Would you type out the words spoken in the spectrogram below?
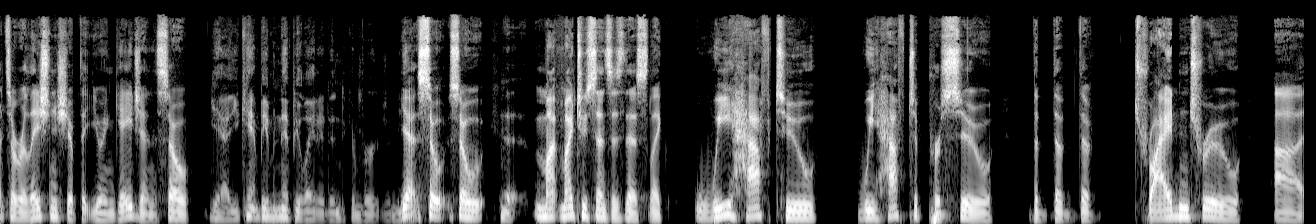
it's a relationship that you engage in. So Yeah, you can't be manipulated into conversion. yeah. So so uh, my my two cents is this: like we have to we have to pursue the the the tried and true uh,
